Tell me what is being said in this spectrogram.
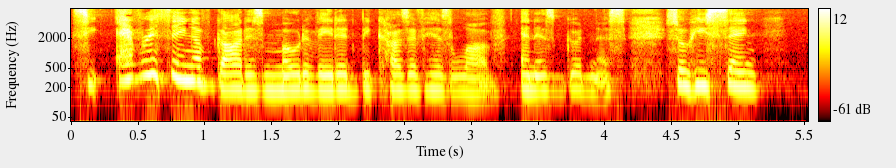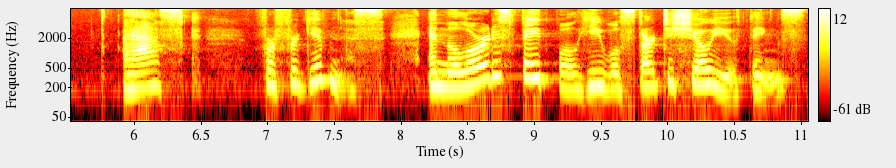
See, everything of God is motivated because of His love and His goodness. So He's saying, ask for forgiveness. And the Lord is faithful. He will start to show you things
